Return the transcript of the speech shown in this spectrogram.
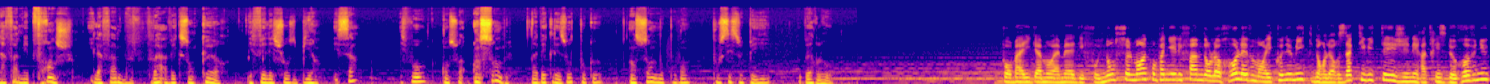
La femme est franche et la femme va avec son cœur et fait les choses bien. Et ça, il faut qu'on soit ensemble avec les autres pour que, ensemble, nous pouvons pousser ce pays vers le haut. Pour Maïga Mohamed, il faut non seulement accompagner les femmes dans leur relèvement économique, dans leurs activités génératrices de revenus,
